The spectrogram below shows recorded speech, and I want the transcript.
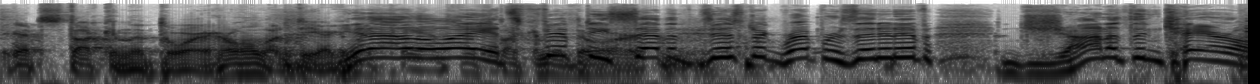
I got stuck in the door. Hold on, D. I got Get out of the way. It's stuck in the 57th District Representative Jonathan Carroll.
